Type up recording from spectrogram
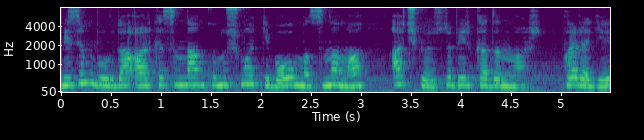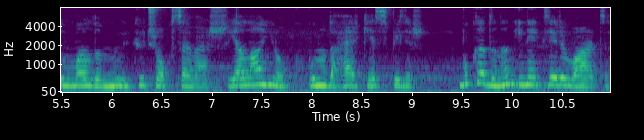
Bizim burada arkasından konuşmak gibi olmasın ama açgözlü bir kadın var. Parayı, malı, mülkü çok sever. Yalan yok. Bunu da herkes bilir. Bu kadının inekleri vardı.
